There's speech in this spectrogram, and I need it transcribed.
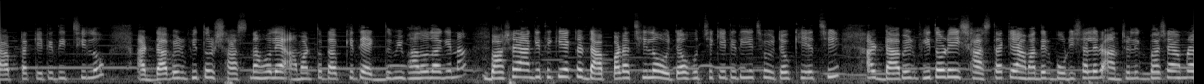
ডাবটা কেটে দিচ্ছিল। আর ডাবের ভিতর শ্বাস না হলে আমার তো ডাব খেতে একদমই ভালো লাগে না। বাসায় আগে থেকে একটা ডাব পাড়া ছিল, ওইটাও হচ্ছে কেটে দিয়েছে, ওইটাও খেয়েছি। আর ডাবের ভিতরে এই শ্বাসটাকে আমাদের বরিশালের আঞ্চলিক ভাষায় আমরা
